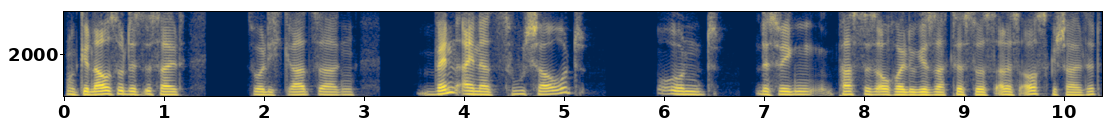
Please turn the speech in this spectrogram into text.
Und genauso, das ist halt, das wollte ich gerade sagen, wenn einer zuschaut und deswegen passt es auch, weil du gesagt hast, du hast alles ausgeschaltet.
